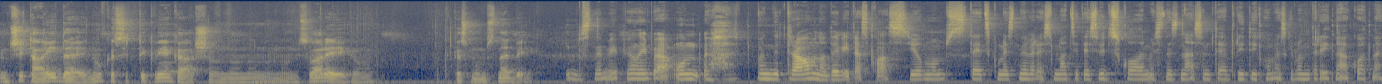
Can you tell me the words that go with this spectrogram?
un šitā ideja, nu, kas ir tik vienkārša un, un, un, un svarīga, un kas mums nebija. Tas nebija pilnībā. Un, uh, man ir trauma no 9. klases, jo mums teica, ka mēs nevarēsim mācīties vidusskolā, ja mēs nezināsim tajā brīdī, ko mēs gribam darīt nākotnē.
